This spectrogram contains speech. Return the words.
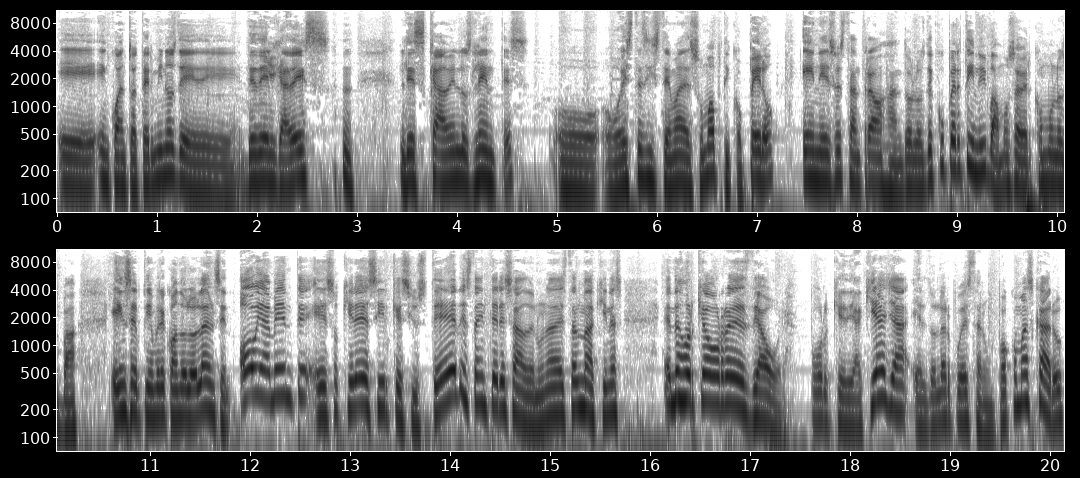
eh, en cuanto a términos de, de- de delgadez, les caben los lentes o, este sistema de zoom óptico. Pero en eso están trabajando los de Cupertino y vamos a ver cómo nos va en septiembre cuando lo lancen. Obviamente, eso quiere decir que si usted está interesado en una de estas máquinas, es mejor que ahorre desde ahora, porque de aquí a allá el dólar puede estar un poco más caro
